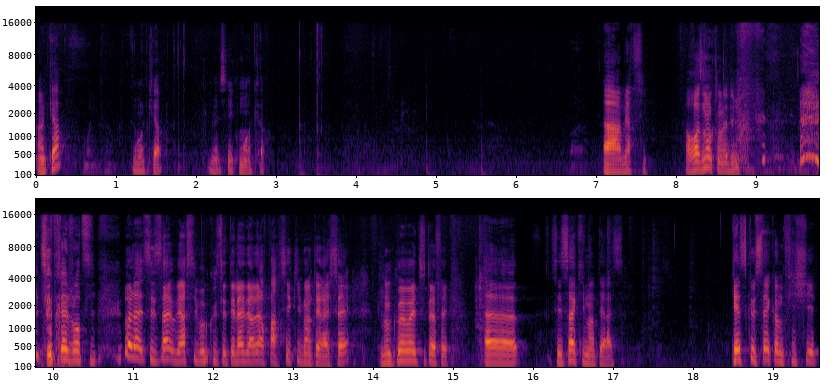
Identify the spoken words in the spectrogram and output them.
Un K? Moins K. Je vais essayer avec moins K. Ah, merci. Heureusement qu'on a déjà. c'est très gentil. Voilà, c'est ça, merci beaucoup. C'était la dernière partie qui m'intéressait. Donc, ouais, ouais, tout à fait. Euh, c'est ça qui m'intéresse. Qu'est-ce que c'est comme fichier?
